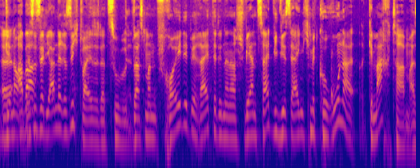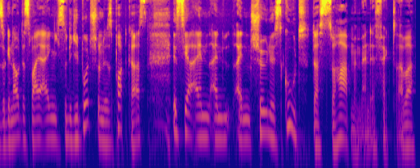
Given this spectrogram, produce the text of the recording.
äh, genau, aber das ist ja die andere Sichtweise dazu, dass man Freude bereitet in einer schweren Zeit, wie wir es ja eigentlich mit Corona gemacht haben. Also genau, das war ja eigentlich so die Geburtsstunde des Podcasts, ist ja ein, ein, ein schönes Gut, das zu haben im Endeffekt. Aber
